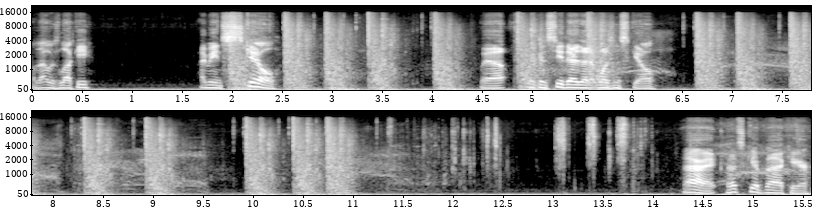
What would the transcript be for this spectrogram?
Well, that was lucky. I mean, skill. Well, we can see there that it wasn't skill. Alright, let's get back here.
